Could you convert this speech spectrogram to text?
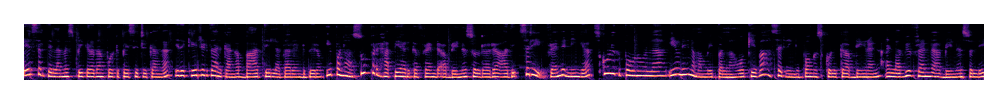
பேசுறது எல்லாமே ஸ்பீக்கரா தான் போட்டு பேசிட்டு இருக்காங்க. இதை கேட்டுட்டு தான் இருக்காங்க பாரதி லதா ரெண்டு பேரும். இப்போ நான் சூப்பர் ஹாப்பியா இருக்க ஃப்ரெண்ட் அப்படின்னு சொல்றாரு ஆதி. சரி ஃப்ரெண்ட் நீங்க ஸ்கூலுக்கு போகணும்ல? ஈவினிங் நம்ம மீட் பண்ணலாம் ஓகேவா சரி நீங்க போங்க ஸ்கூலுக்கு அப்படிங்கிறாங்க. ஐ லவ் யூ ஃப்ரெண்ட் அப்படின்னு சொல்லி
